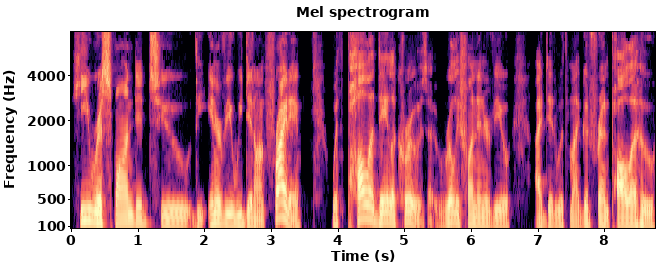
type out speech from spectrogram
He responded to the interview we did on Friday with Paula De La Cruz, a really fun interview I did with my good friend Paula, who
